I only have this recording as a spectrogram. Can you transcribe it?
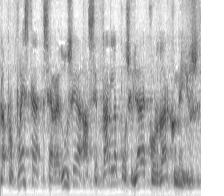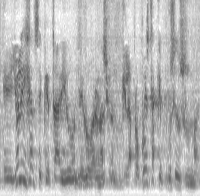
La propuesta se reduce a aceptar la posibilidad de acordar con ellos. Eh, yo le dije al secretario de gobernación que la propuesta que puse en sus manos,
